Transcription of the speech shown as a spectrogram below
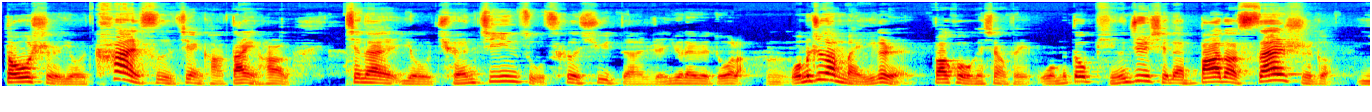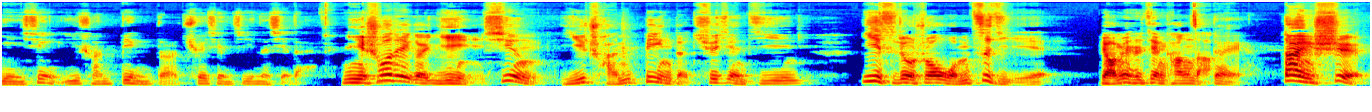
都是有看似健康（打引号的）。现在有全基因组测序的人越来越多了。嗯我们知道每一个人，包括我跟向飞，我们都平均携带八到三十个隐性遗传病的缺陷基因的携带。你说这个隐性遗传病的缺陷基因，意思就是说我们自己表面是健康的，对，但是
